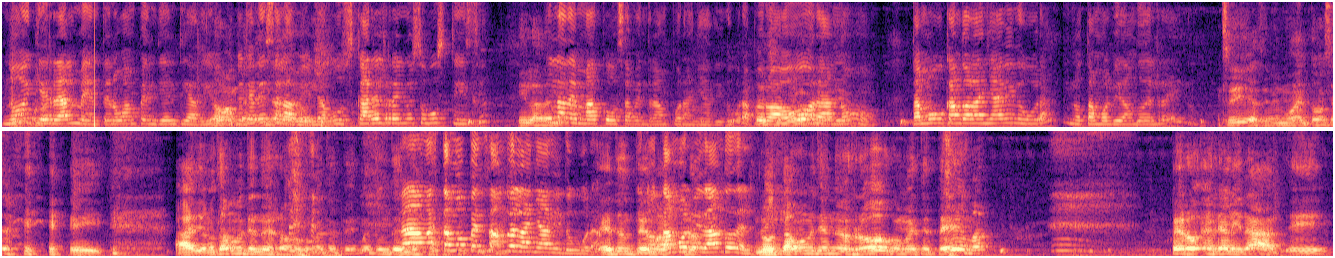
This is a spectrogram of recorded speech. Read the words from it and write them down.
No, y que realmente no van pendientes a Dios. No porque ¿qué dice la. Biblia? Buscar el reino y su justicia. y la Y demás. las demás cosas vendrán por añadidura. Pero ahora no. Estamos buscando la añadidura y no estamos olvidando del reino. Sí, así mismo es. Entonces, ay Dios, no estamos metiendo en rojo con este tema. Este es un tema- Nada más estamos pensando en la añadidura. Este es un y tema- nos estamos no- olvidando del reino. Nos estamos metiendo en rojo con este tema. Pero en realidad eh,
